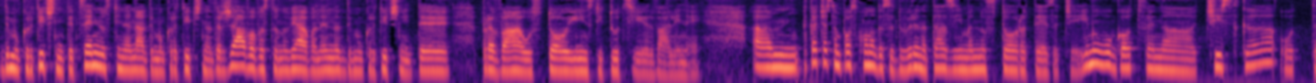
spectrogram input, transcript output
демократичните ценности на една демократична държава, възстановяване на демократичните права, устои институции, едва ли не. Така че съм по-склонна да се доверя на тази именно втора теза, че е имало готвена чистка от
